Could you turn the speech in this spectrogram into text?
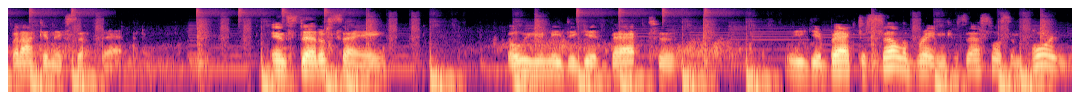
But I can accept that. Instead of saying, oh, you need to get back to you get back to celebrating because that's what's important.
